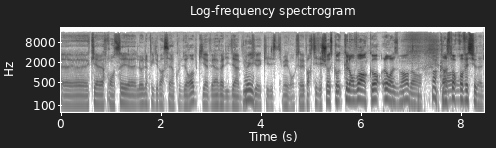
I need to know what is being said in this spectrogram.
euh, qui avait affronté l'Olympique de Marseille en Coupe d'Europe qui avait invalidé un but Oui. qu'il estimait bon ça fait partie des choses que, que l'on voit encore heureusement dans, dans le sport professionnel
